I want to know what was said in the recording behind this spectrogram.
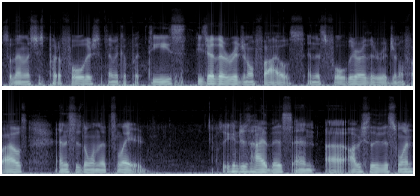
So then let's just put a folder so then we could put these. These are the original files and this folder are the original files and this is the one that's layered. So you can just hide this and uh, obviously this one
